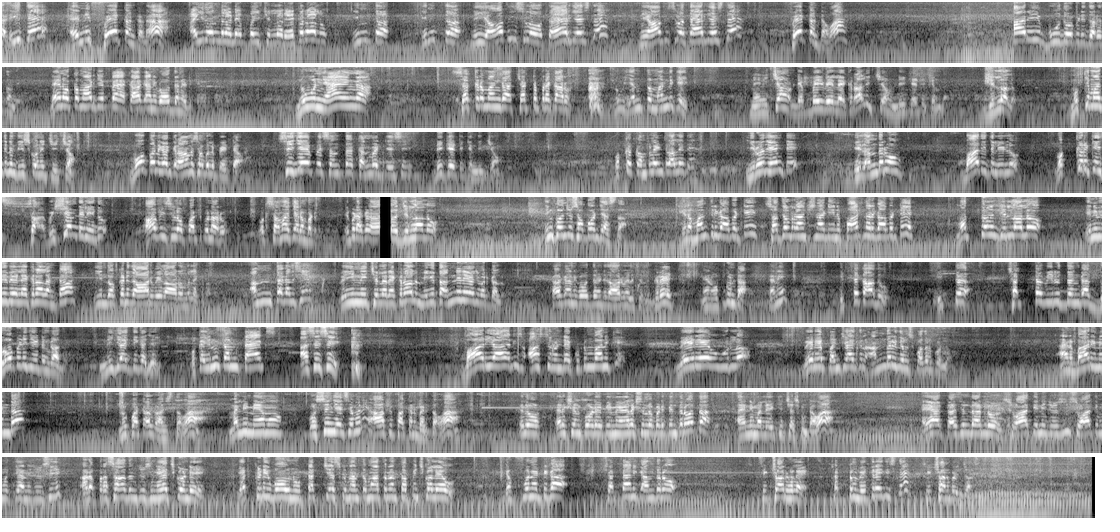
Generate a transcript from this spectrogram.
అడిగితే ఎన్ని ఫేక్ అంటాడా? ఐదు వందల డెబ్బై చిల్లర ఎకరాలు ఇంత ఇంత నీ ఆఫీసులో తయారు చేస్తే నీ ఆఫీసులో తయారు చేస్తే ఫేక్ అంటావా? భారీ భూదోపిడీ జరుగుతుంది. నేను ఒక్క మాట చెప్పా కాకాని గోవర్ధనుడికి నువ్వు న్యాయంగా సక్రమంగా చట్ట ప్రకారం నువ్వు ఎంతమందికి మేము ఇచ్చాం? డెబ్బై వేల ఎకరాలు ఇచ్చాం డీకేటీ కింద. జిల్లాలో ముఖ్యమంత్రిని తీసుకొని వచ్చి ఇచ్చాం. ఓపెన్గా గ్రామ సభలు పెట్టాం. సిజేఎఫ్ఎస్ అంతా కన్వర్ట్ చేసి డీకేటీ కింద ఇచ్చాం. ఒక్క కంప్లైంట్ రాలేదే? ఈరోజు ఏంటి? వీళ్ళందరూ బాధితులు వీళ్ళు. ఒక్కరికి స- విషయం తెలియదు ఆఫీసులో పట్టుకున్నారు. ఒక సమాచారం పట్టు ఇప్పుడు అక్కడ జిల్లాలో ఇంకొంచెం సపోర్ట్ చేస్తా. ఈయన మంత్రి కాబట్టి సజ్జల రామకృష్ణ ఈయన పార్ట్నర్ కాబట్టి మొత్తం జిల్లాలో ఎనిమిది వేల ఎకరాలంట. ఈయనొక్కడిది ఆరు వేల ఆరు వందల ఎకరాలు. అంతా కలిసి వెయ్యిన్ని చిల్లర ఎకరాలు మిగతా అన్ని నియోజకవర్గాలు. కాకానికి వద్దండి ఇది ఆరు వేల చిల్లర. గ్రేట్ నేను ఒప్పుకుంటా. కానీ ఇట్ట కాదు. ఇట్ట చట్ట విరుద్ధంగా దోపిడీ చేయడం కాదు. నిజాయితీగా చేయి. ఒక ఇన్కమ్ ట్యాక్స్ అసెసి భారీ ఆస్తులు ఆస్తులుండే కుటుంబానికి వేరే ఊర్లో వేరే పంచాయతీలు అందరికీ తెలుసు పొదలకూరులో. ఆయన భార్య మీద నువ్వు పట్టాలు రాసిస్తావా? మళ్ళీ మేము క్వశ్చన్ చేసామని ఆపి పక్కన పెడతావా? ఏదో ఎలక్షన్ కోడ్ అయిపోయి మేము ఎలక్షన్లో పడిపోయిన తర్వాత అవన్నీ మళ్ళీ ఎక్కించేసుకుంటావా అయ్యా తహసీల్దార్లు స్వాతిని చూసి స్వాతి ముత్యాన్ని చూసి ఆడ ప్రసాదం చూసి నేర్చుకోండి. ఎక్కడికి పోవు నువ్వు టచ్ చేసుకున్నంత మాత్రం తప్పించుకోలేవు. డెఫినెట్గా చట్టానికి అందరూ శిక్షార్హులే. చట్టం వ్యతిరేకిస్తే శిక్ష అనుభవించాల్సింది.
